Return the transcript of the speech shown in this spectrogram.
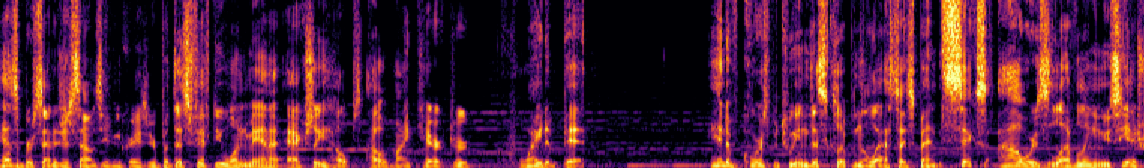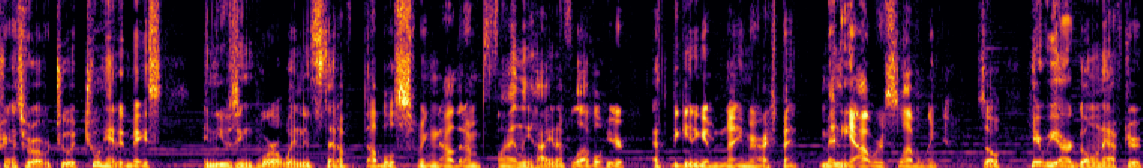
as a percentage, it sounds even crazier. But this 51 mana actually helps out my character quite a bit. And of course, between this clip and the last, I spent six hours leveling, and you see I transferred over to a two-handed mace and using Whirlwind instead of Double Swing now that I'm finally high enough level here at the beginning of Nightmare. I spent many hours leveling. So here we are going after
